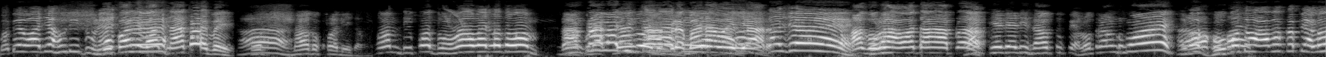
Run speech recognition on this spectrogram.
બબે વાગ્યા સુધી ધૂણ્યા છે વાત ના થાય ભાઈ ના તો ખોળા બેજા આમ દીપો ધૂણવા આવે એટલે તો આમ આપણે ગયો. યાર આ ઘોડા આવા તા આપડા રાત સાવ તું પહેલો જ માં હોય. ભોગો તો આવો કે પેલો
